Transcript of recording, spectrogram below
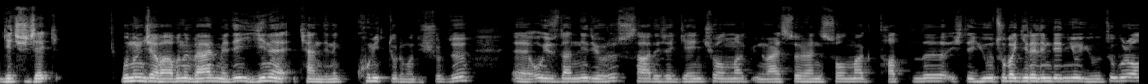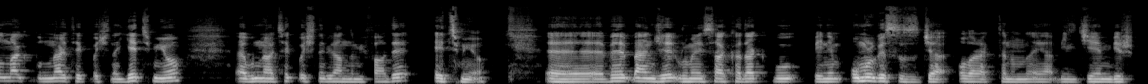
geçecek. Bunun cevabını vermedi. Yine kendini komik duruma düşürdü. E, o yüzden ne diyoruz? Sadece genç olmak, üniversite öğrencisi olmak, tatlı, işte YouTube'a girelim deniyor, YouTuber olmak bunlar tek başına yetmiyor. E, bunlar tek başına bir anlam ifade etmiyor. E, ve bence Rumeysa Kadak bu benim omurgasızca olarak tanımlayabileceğim bir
